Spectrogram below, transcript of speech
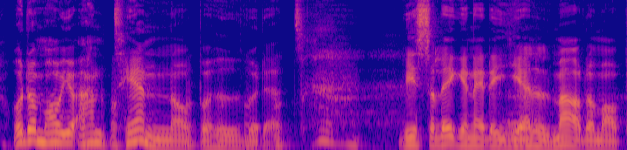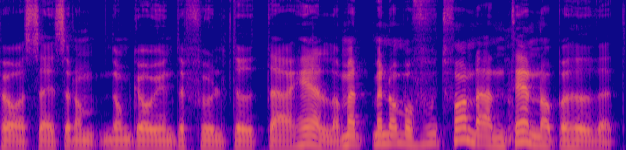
Och de har ju antenner på huvudet. Visserligen är det hjälmar de har på sig så de, de går ju inte fullt ut där heller. Men, men de har fortfarande antenner på huvudet.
